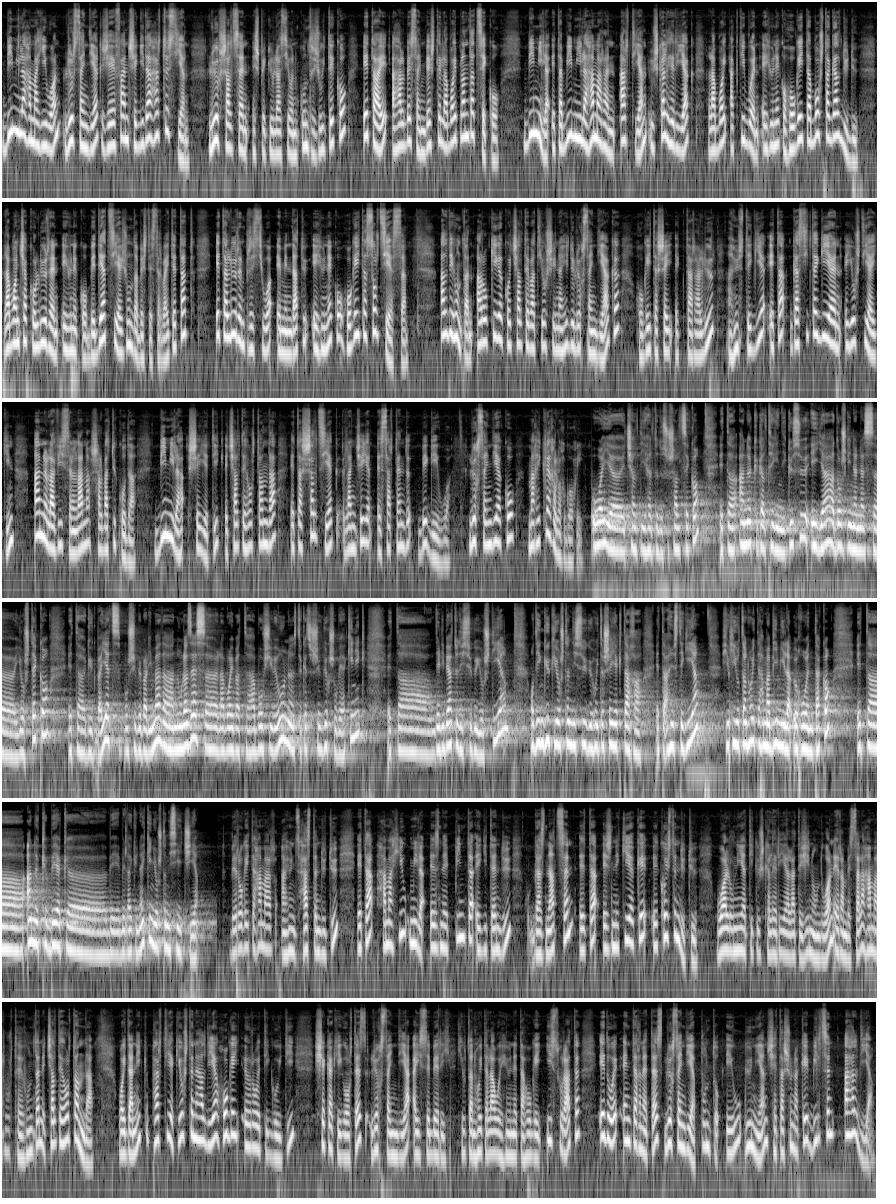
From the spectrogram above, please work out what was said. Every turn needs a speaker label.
Speaker 1: Bi mila hamahiuan, lur zaindiak GFAN segida hartu zian, lur saltzen espekulazioen kuntr juiteko eta e ahalbezain beste laboi plantatzeko. Bi mila eta bi mila hamaran artian Euskal Herriak laboi aktiboen ehuneko hogeita bosta galdu du. Laboantxako luren ehuneko bedeatzia junda beste zerbaitetat eta luren presioa emendatu ehuneko hogeita sortziez. Aldi juntan, arokigako etxalte bat josi nahi du lur zaindiak, hogeita sei hektara lur, ahustegia eta gazitagien jostiaikin an labizen lana salbatuko da. Bi mila seietik etxalte hortan da eta saltziak lanjeien ezarten du begeua. Lur zaindiako Marie-Claire Lorgori.
Speaker 2: Oai uh, etxalti helte duzu saltzeko, eta anek galtegin ikusu, eia ados ginen ez uh, josteko, eta guk baietz, posible bali da nulaz ez, uh, laboai bat abo sibeun, ez duk ez segur sobeakinik, eta deliberatu dizugu jostia, odin guk josten dizugu hoita sei hektara eta ahunstegia, hiotan hoita hama bi mila euroentako, eta anek beak uh, be, be lagunaikin josten dizi etxia
Speaker 1: berrogeita hamar ahuntz hasten dutu, eta hamahiu mila ezne pinta egiten du gaznatzen eta eznekiake ekoizten dutu. Waluniatik Euskal Herria late onduan, eran bezala hamar urte juntan etxalte hortan da. Waidanik, partiak josten aldia hogei euroetik goiti, sekak igortez, lurza india, aize berri, hiutan hoita lau ehun eta hogei izurat, edoe internetez lurzaindia.eu gunian setasunake biltzen ahaldia.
